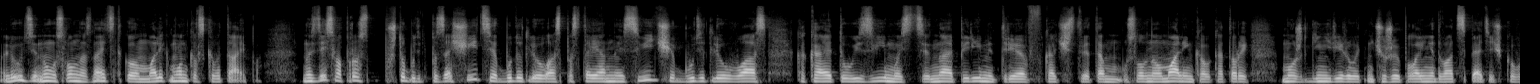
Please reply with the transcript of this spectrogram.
люди, ну, условно, знаете, такого Малик Монковского тайпа. Но здесь вопрос, что будет по защите, будут ли у вас постоянные свичи, будет ли у вас какая-то уязвимость на периметре в качестве там условного маленького, который может генерировать на чужой половине 25 очков,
